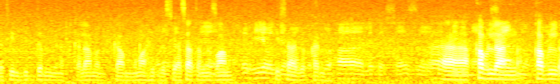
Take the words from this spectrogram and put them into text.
كثير جدا من الكلام اللي كان مناهض لسياسات النظام في سابقا. آه، قبل ان قبل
